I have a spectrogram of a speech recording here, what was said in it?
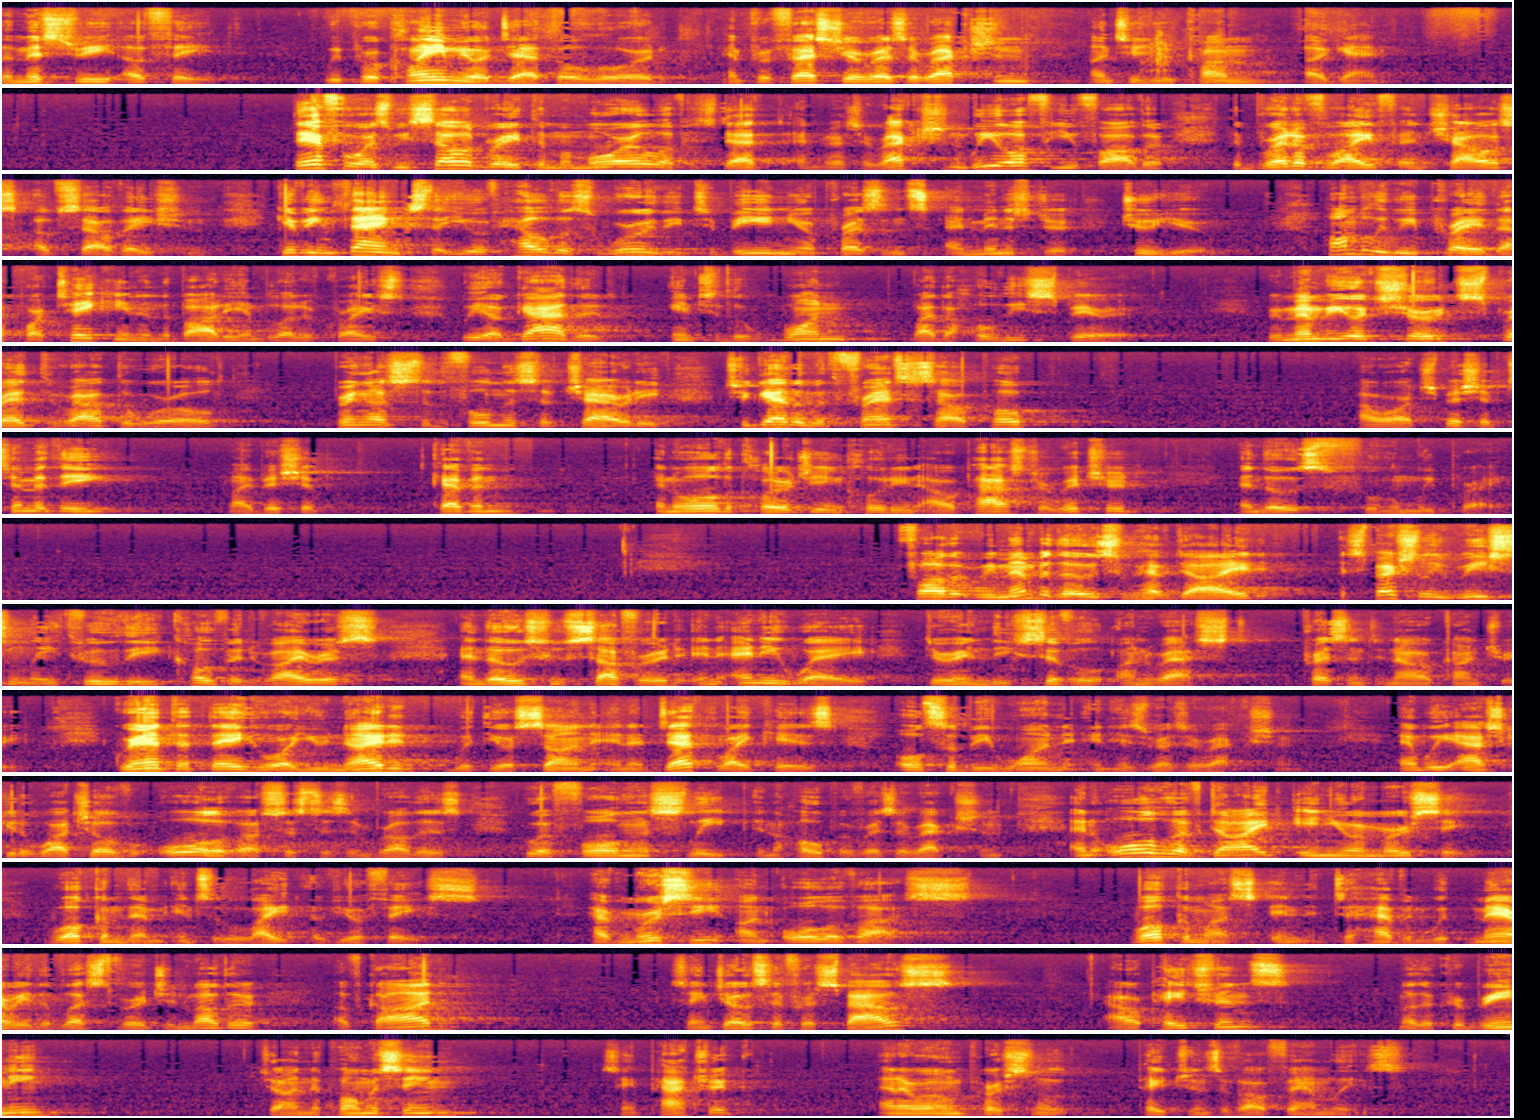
The mystery of faith. We proclaim your death, O Lord, and profess your resurrection until you come again. Therefore, as we celebrate the memorial of his death and resurrection, we offer you, Father, the bread of life and chalice of salvation, giving thanks that you have held us worthy to be in your presence and minister to you. Humbly we pray that partaking in the body and blood of Christ, we are gathered into the one by the Holy Spirit. Remember your church spread throughout the world. Bring us to the fullness of charity, together with Francis, our Pope, our Archbishop Timothy, my Bishop Kevin, and all the clergy, including our Pastor Richard, and those for whom we pray. Father, remember those who have died, especially recently through the COVID virus, and those who suffered in any way during the civil unrest present in our country. Grant that they who are united with your Son in a death like his also be one in his resurrection. And we ask you to watch over all of our sisters and brothers who have fallen asleep in the hope of resurrection, and all who have died in your mercy. Welcome them into the light of your face. Have mercy on all of us. Welcome us into heaven with Mary, the Blessed Virgin Mother of God, St. Joseph, her spouse, our patrons, Mother Cabrini, John Nepomucene, St. Patrick, and our own personal patrons of our families,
